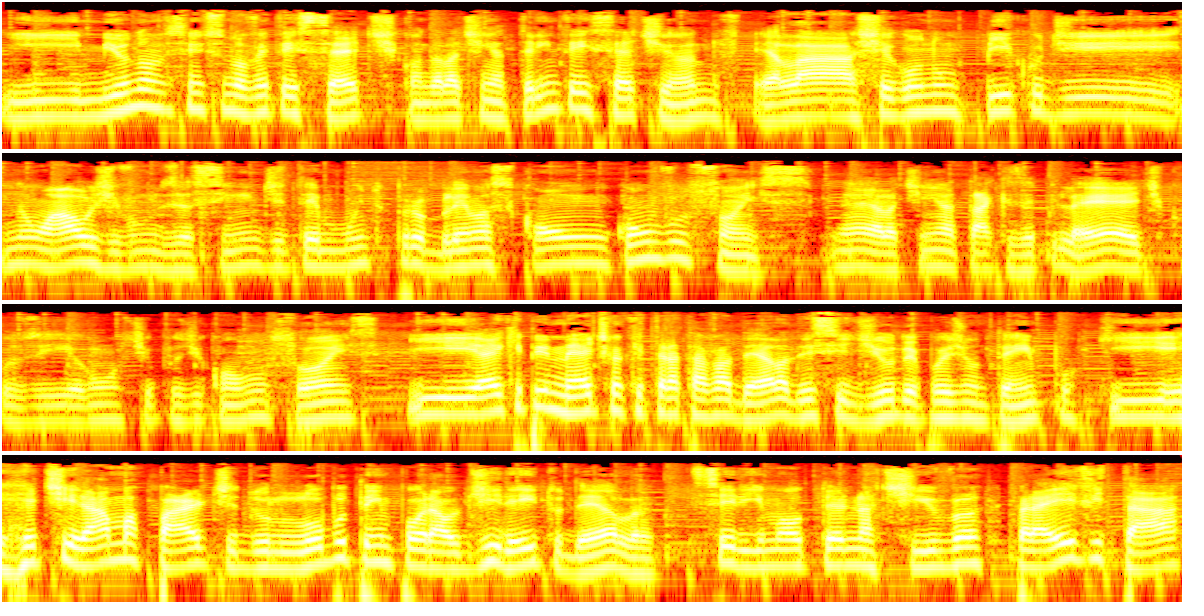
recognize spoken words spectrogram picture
e em 1997, quando ela tinha 37 anos, ela chegou num pico de, num auge, vamos dizer assim, de ter muito problemas com convulsões, né? Ela tinha ataques epiléticos e alguns tipos de convulsões. E a equipe médica que tratava dela decidiu, depois de um tempo, que retirar uma parte do lobo temporal direito dela seria uma alternativa para evitar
